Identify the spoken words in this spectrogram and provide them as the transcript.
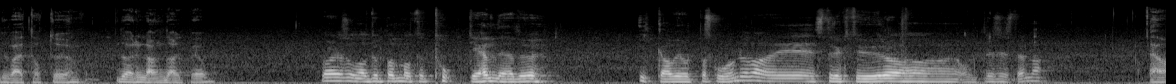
du veit at du, du har en lang dag på jobb. Var det sånn at du på en måte tok igjen det du ikke hadde gjort på skolen, du da, i struktur og ordentlig system? da? Ja,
